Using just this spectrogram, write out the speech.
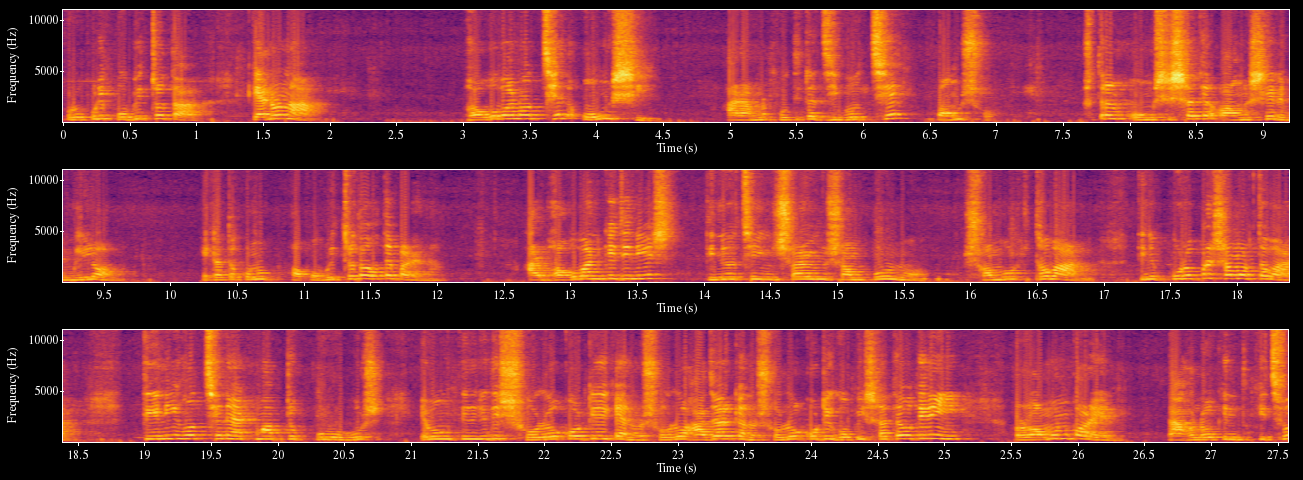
পুরোপুরি পবিত্রতা। কেননা, ভগবান হচ্ছেন অংশী। আর আমরা প্রতিটা জীব হচ্ছে অংশ। সুতরাং অংশের সাথে অংশের মিলন, এটা তো কোনো অপবিত্রতা হতে পারে না। আর ভগবানকে জিনিস? তিনি হচ্ছেন স্বয়ং সম্পূর্ণ সমর্থবান। তিনি পুরোপুরি সমর্থবান। তিনি হচ্ছেন একমাত্র পুরুষ এবং তিনি যদি ষোলো কোটি কেন, ষোলো হাজার কেন, ষোলো কোটি গোপীর সাথেও তিনি রমণ করেন, তাহলেও কিন্তু কিছু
